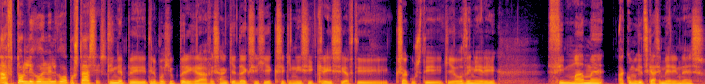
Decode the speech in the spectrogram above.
Αυτό λίγο είναι λίγο αποστάσεις. Την, επι- την εποχή που περιγράφεις, αν και εντάξει είχε ξεκινήσει η κρίση αυτή ξακουστή και οδυνηρή, θυμάμαι ακόμη και τις καθημερινές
